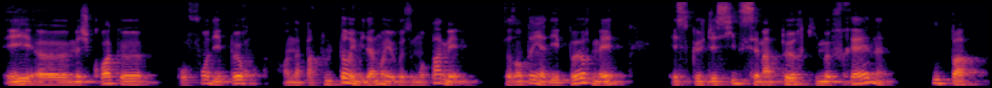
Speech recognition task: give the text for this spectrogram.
Et, euh, mais je crois que au fond, des peurs, on n'a pas tout le temps, évidemment, et heureusement pas, mais de temps en temps, il y a des peurs, mais est-ce que je décide que c'est ma peur qui me freine ou pas?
